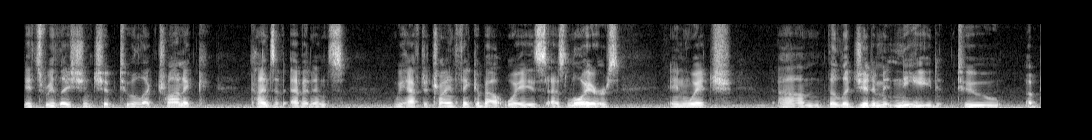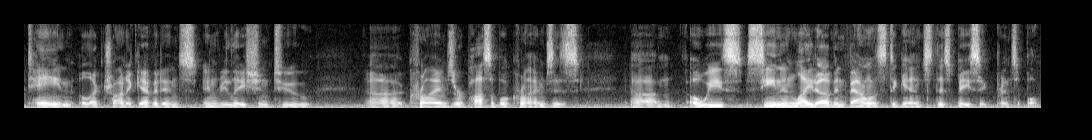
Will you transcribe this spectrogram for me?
its relationship to electronic kinds of evidence, we have to try and think about ways as lawyers in which um, the legitimate need to obtain electronic evidence in relation to uh, crimes or possible crimes is um, always seen in light of and balanced against this basic principle.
